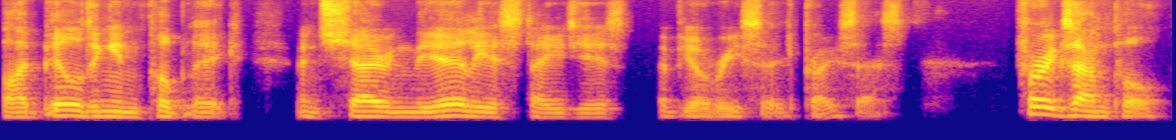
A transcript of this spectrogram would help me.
by building in public and sharing the earlier stages of your research process. For example,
